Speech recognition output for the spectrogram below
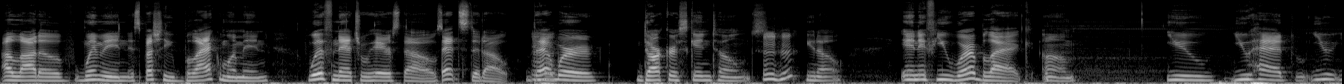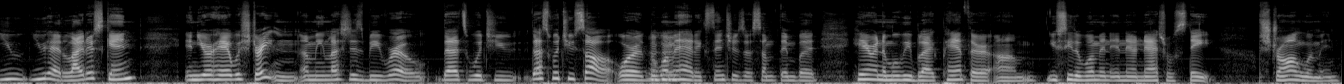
a lot of women, especially black women, with natural hairstyles. That stood out. Mm-hmm. That were darker skin tones. Mm-hmm. You know, and if you were black, um, you you had you you you had lighter skin and your hair was straightened. I mean, let's just be real. That's what you that's what you saw. Or the mm-hmm. woman had extensions or something. But here in the movie Black Panther, um, you see the women in their natural state, strong women.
